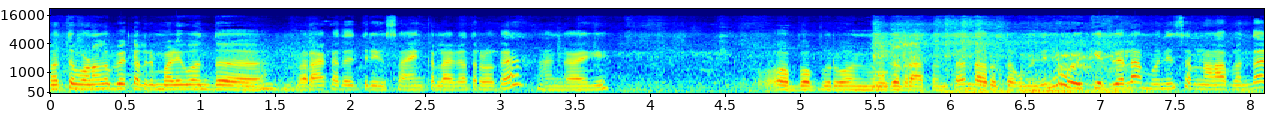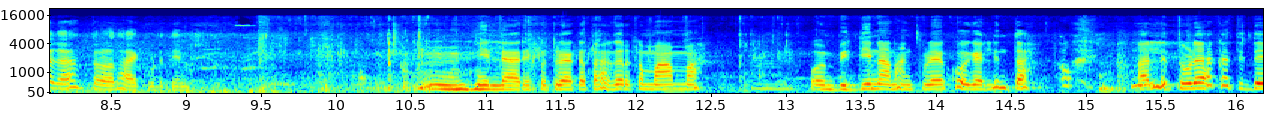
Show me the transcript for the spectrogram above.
ಮತ್ತು ಒಣಗಬೇಕಲ್ರಿ ಮಳೆ ಒಂದು ಬರಾಕತೈತ್ರಿ ಈಗ ಸಾಯಂಕಾಲ ಆಗದ್ರೊಳಗೆ. ಹಂಗಾಗಿ ಒಬ್ಬೊಬ್ಬರು ಒಮ್ಮೆ ಹೋಗಿದ್ರ ಆತಂತಂದು ಅವ್ರು ತೊಗೊಂಬಂದಿನಿ. ಉಳ್ಕಿದ್ವೆಲ್ಲ ಮುಂದಿನ ಸಲ ನಾಳೆ ಬಂದಾಗ ತೊಳೆದು ಹಾಕಿಬಿಡ್ತೀನಿ ರೀ. ಹ್ಞೂ ಇಲ್ಲ ರೀ ತುಳಿಯಾಕತ್ತ ಹಗರ್ಕ ಮಾಮ. ಒಂದು ಬಿದ್ದಿ ನಾನು ಹಂಗೆ ತುಳಿಯಕ್ಕೆ ಹೋಗಿ ಅಲ್ಲಿಂದ ಅಲ್ಲಿ ತುಳಿಯಾಕತ್ತಿದ್ದೆ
